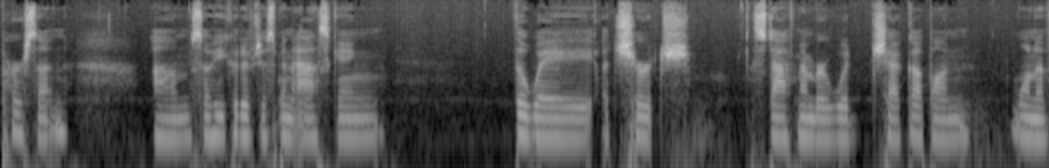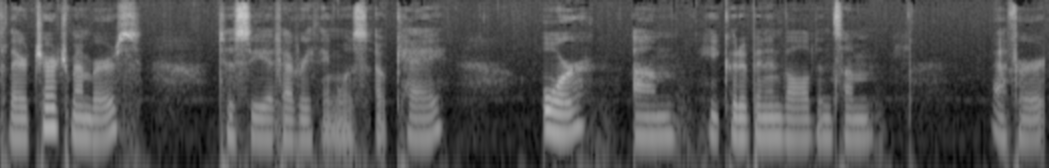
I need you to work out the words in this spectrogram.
person. Um, so he could have just been asking the way a church staff member would check up on one of their church members to see if everything was okay. Or um, he could have been involved in some effort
